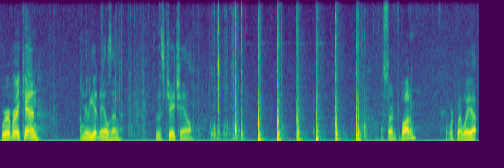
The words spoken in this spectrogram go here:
Wherever I can, I'm gonna get nails in to this J channel. I'll start at the bottom and work my way up.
